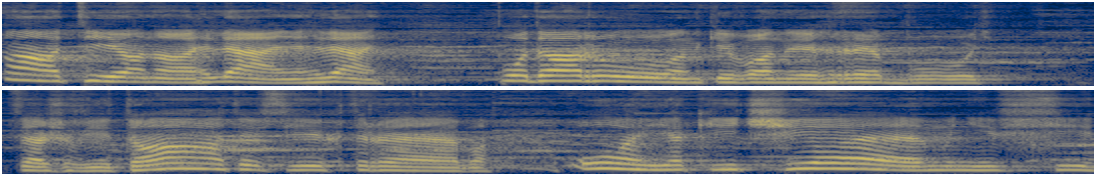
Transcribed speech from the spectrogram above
А ті воно, глянь, глянь. Подарунки вони гребуть. Це ж вітати всіх треба. Ой, які чемні всі.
